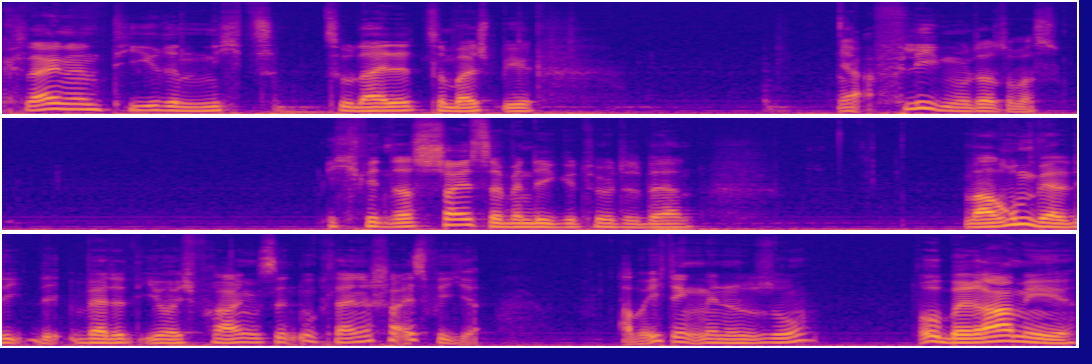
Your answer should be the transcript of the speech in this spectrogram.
kleinen Tieren nichts zuleide. Zum Beispiel, ja, Fliegen oder sowas. Ich finde das scheiße, wenn die getötet werden. Warum werdet, werdet ihr euch fragen? Es sind nur kleine Scheißviecher. Aber ich denke mir nur so, oh, Berami,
